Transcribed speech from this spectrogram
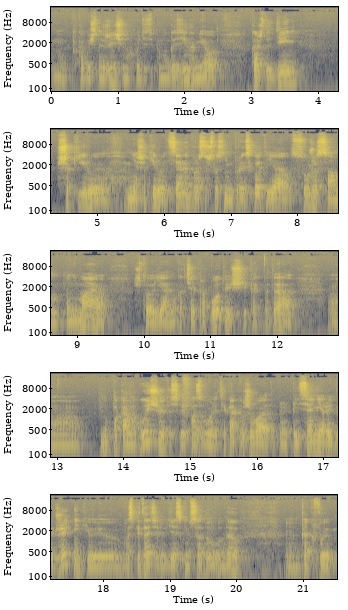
ну, как обычная женщина, ходите по магазинам. Я вот каждый день шокирую, меня шокируют цены, просто что с ними происходит. Я с ужасом понимаю, что я, ну, как человек работающий, как бы, да, э, ну, пока могу еще это себе позволить, а как выживают, например, пенсионеры и бюджетники, э, воспитатели в детском саду, да, э, как вы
